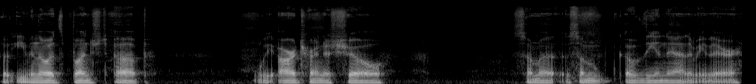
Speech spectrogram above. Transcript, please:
so even though it's bunched up, we are trying to show some, uh, some of the anatomy there.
